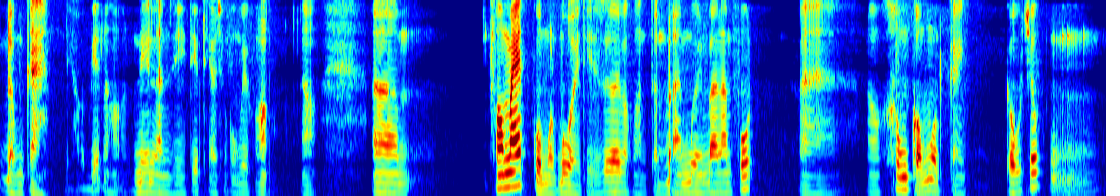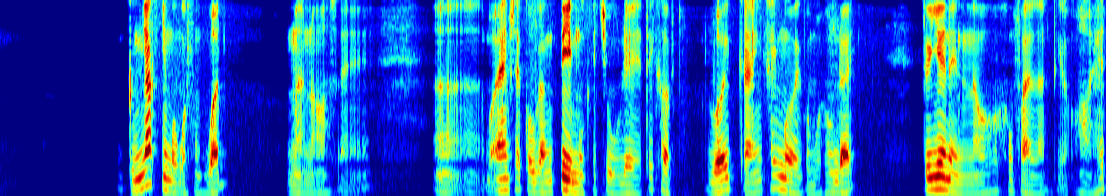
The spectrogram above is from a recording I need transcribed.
đồng cảm để họ biết là họ nên làm gì tiếp theo trong công việc của họ. Đó. Uh, format của một buổi thì rơi vào khoảng tầm 30 35 phút và nó không có một cái cấu trúc ừ, cứng nhắc như một buổi phỏng vấn mà nó sẽ uh, bọn em sẽ cố gắng tìm một cái chủ đề thích hợp với cái khách mời của buổi hôm đấy. Tuy nhiên thì nó không phải là kiểu hỏi hết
